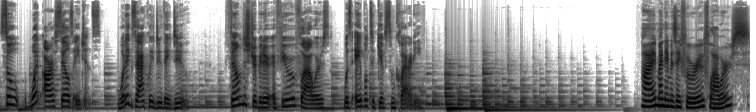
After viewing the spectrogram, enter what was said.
So what are sales agents? What exactly do they do? Film distributor Efuru Flowers was able to give some clarity. Hi, my name is Efuru Flowers.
